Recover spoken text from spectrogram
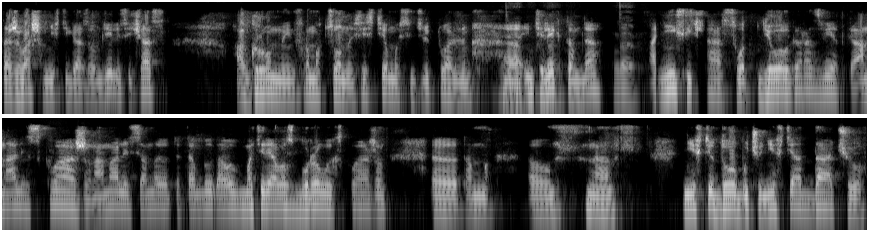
Даже в вашем нефтегазовом деле сейчас огромные информационные системы с интеллектуальным да, э, интеллектом, да, да, да, они сейчас, вот геологоразведка, анализ скважин, анализ это, материалов с буровых скважин, э, там, э, э, нефтедобычу, нефтеотдачу,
